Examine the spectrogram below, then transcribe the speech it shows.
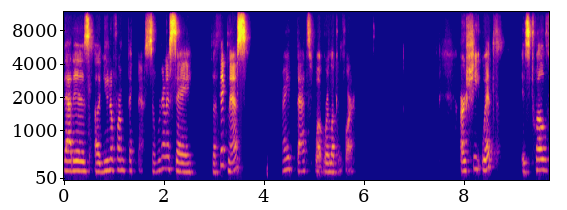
that is a uniform thickness. So we're going to say the thickness, right? That's what we're looking for. Our sheet width is 12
